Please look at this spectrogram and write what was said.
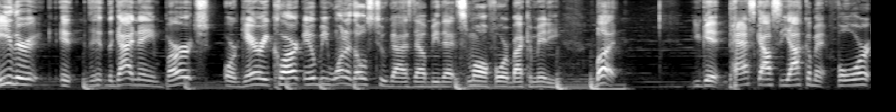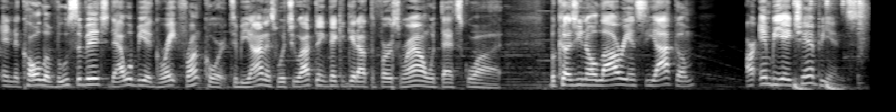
Either it, the guy named Birch or Gary Clark. It'll be one of those two guys that'll be that small forward by committee. But you get Pascal Siakam at four and Nikola Vucevic. That would be a great front court, to be honest with you. I think they could get out the first round with that squad because you know Lowry and Siakam are NBA champions.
